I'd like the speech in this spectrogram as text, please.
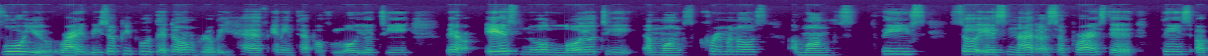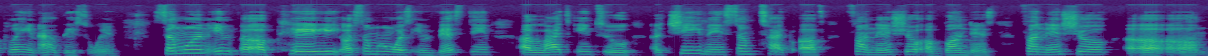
for you, right? These are people that don't really have any type of loyalty. There is no loyalty amongst criminals, amongst thieves. So it's not a surprise that things are playing out this way. Someone in uh, pay or someone was investing a lot into achieving some type of financial abundance, financial uh, uh, um,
